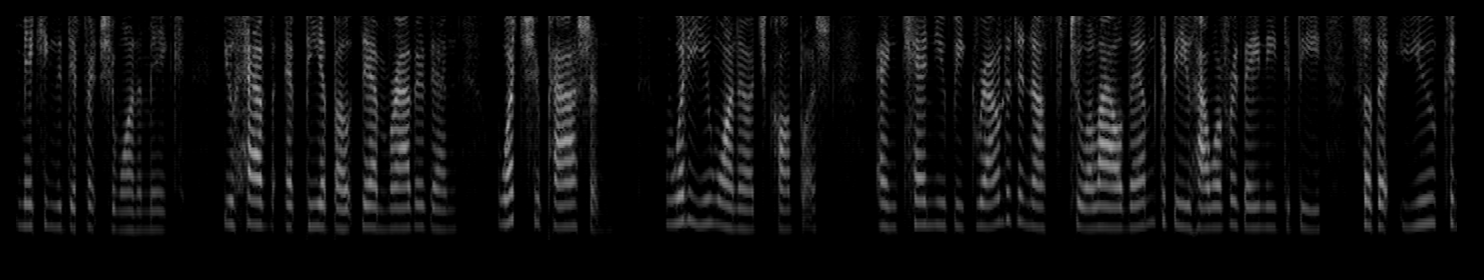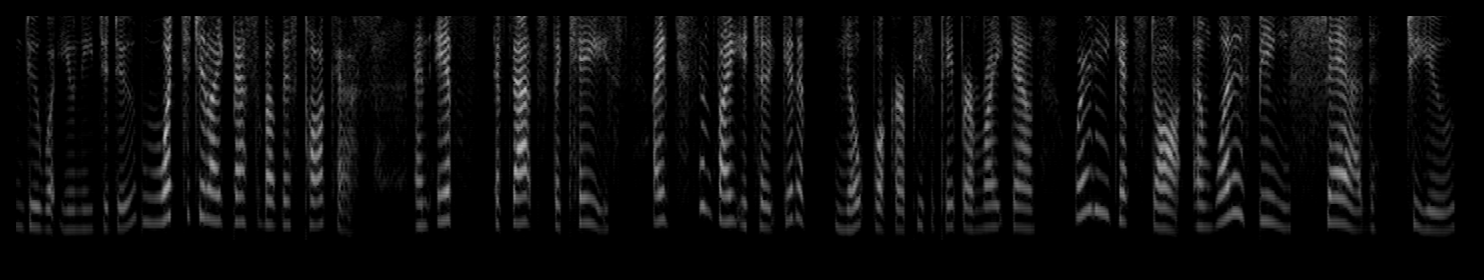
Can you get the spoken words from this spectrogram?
making the difference you want to make. You have it be about them rather than what's your passion? What do you want to accomplish? And can you be grounded enough to allow them to be however they need to be so that you can do what you need to do? What did you like best about this podcast? And if if that's the case, I just invite you to get a notebook or a piece of paper and write down where do you get stopped and what is being said to you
